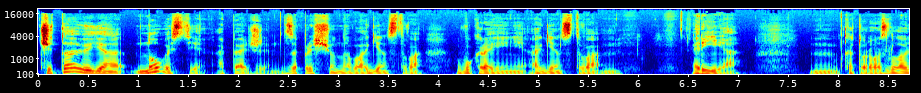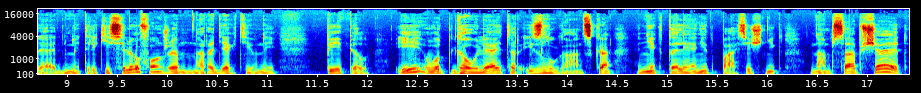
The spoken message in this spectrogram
читаю я новости, опять же, запрещенного агентства в Украине, агентства РИА, которое возглавляет Дмитрий Киселев, он же радиоактивный пепел. И вот гауляйтер из Луганска, некто Леонид Пасечник, нам сообщает,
